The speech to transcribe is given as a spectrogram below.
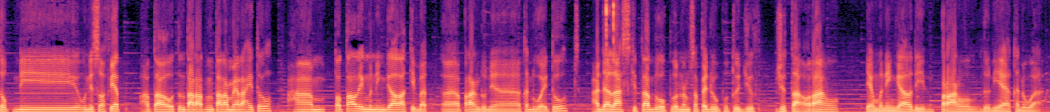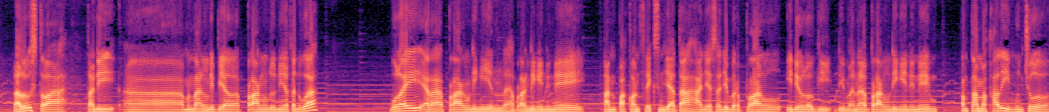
untuk di Uni Soviet atau tentara-tentara merah itu um, total yang meninggal akibat uh, Perang Dunia Kedua itu adalah sekitar 26 sampai 27 juta orang yang meninggal di Perang Dunia Kedua. Lalu setelah tadi uh, menang di Piala Perang Dunia Kedua, mulai era Perang Dingin. Nah, Perang Dingin ini tanpa konflik senjata, hanya saja berperang ideologi. Di mana Perang Dingin ini pertama kali muncul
